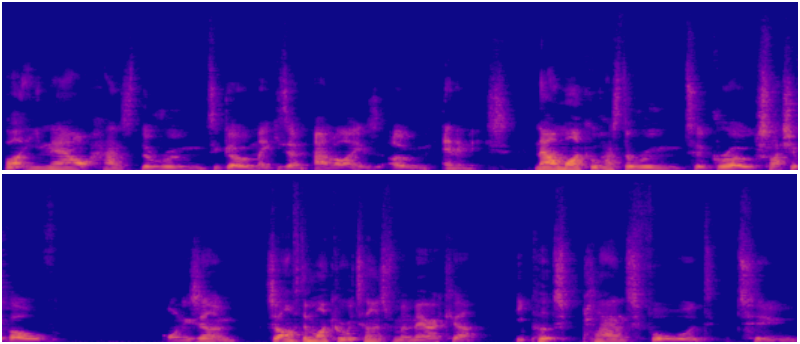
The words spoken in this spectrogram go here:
but he now has the room to go and make his own allies, own enemies. Now Michael has the room to grow slash evolve on his own. So after Michael returns from America, he puts plans forward to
